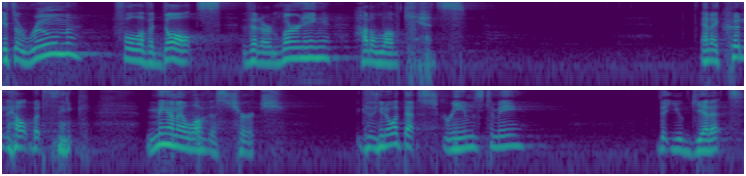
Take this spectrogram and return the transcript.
It's a room full of adults that are learning how to love kids. And I couldn't help but think, man, I love this church. Because you know what that screams to me? That you get it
